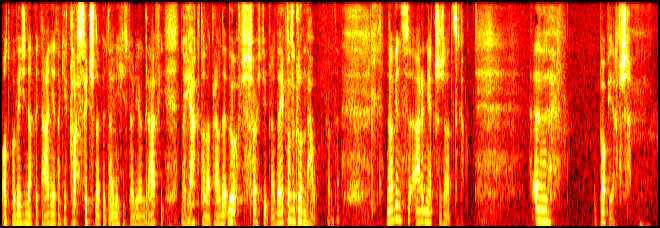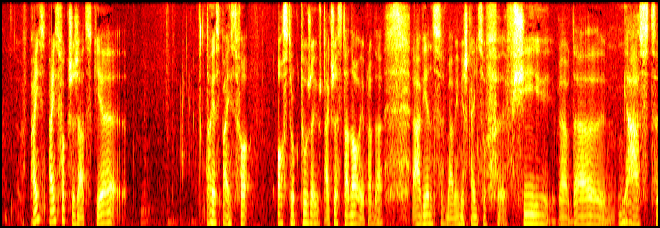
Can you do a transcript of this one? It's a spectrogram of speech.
odpowiedzi na pytanie, takie klasyczne pytanie Mm. historiografii, no jak to naprawdę było w przeszłości, prawda, jak to wyglądało, prawda. No więc Armia Krzyżacka. E, po pierwsze, państw, państwo krzyżackie to jest państwo o strukturze już także stanowej, prawda? A więc mamy mieszkańców wsi, prawda, miast,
